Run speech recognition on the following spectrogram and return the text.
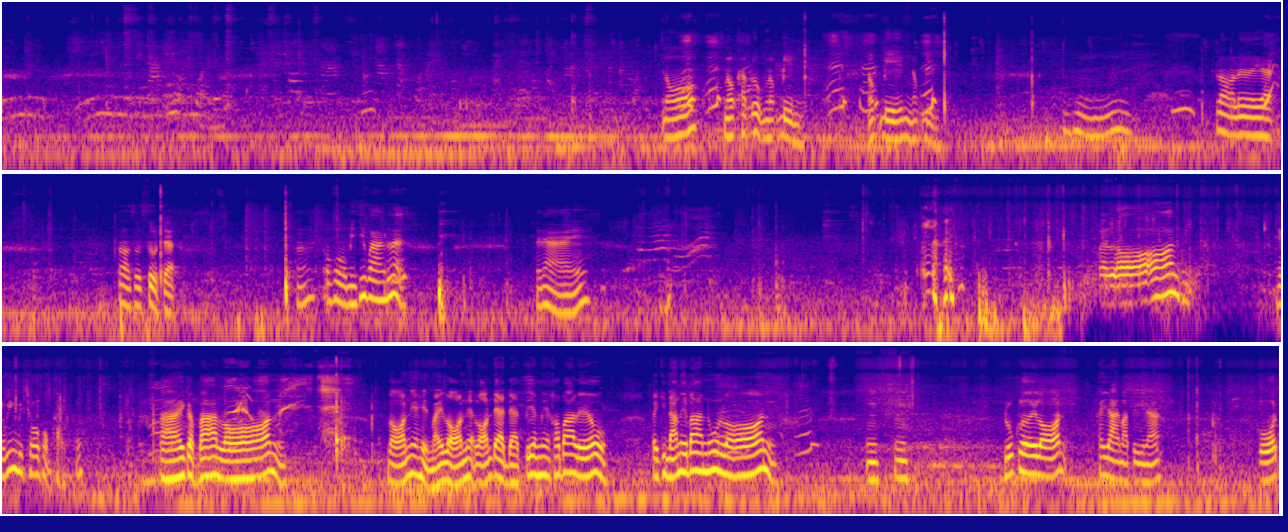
นก นกครับลูกนกบิน นกบิน นกบินอื้อหือหล่อเลยอะหล่อสุดๆอะฮะโอ้โห มีที่วางด้วย ไปไหนไปไหน มันร้อนเดี๋ยววิ่งไปโชว์ผมไข่ไปกลับบ้านร้อน ร้อนเนี่ยเห็นไหมร้อนเนี่ยร้อนแดดแดดเปรี้ยงเนี่ยเข้าบ้านเร็ว ไปกินน้ำในบ้านนู่นร้อนอืมอืมลุกเลยร้อนให้ยายมาตีนะ โกด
